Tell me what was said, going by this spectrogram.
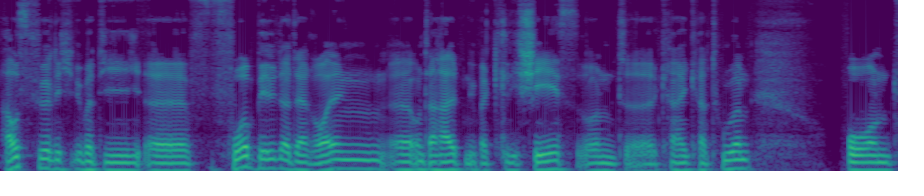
ausführlich über die äh, Vorbilder der Rollen äh, unterhalten, über Klischees und äh, Karikaturen und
